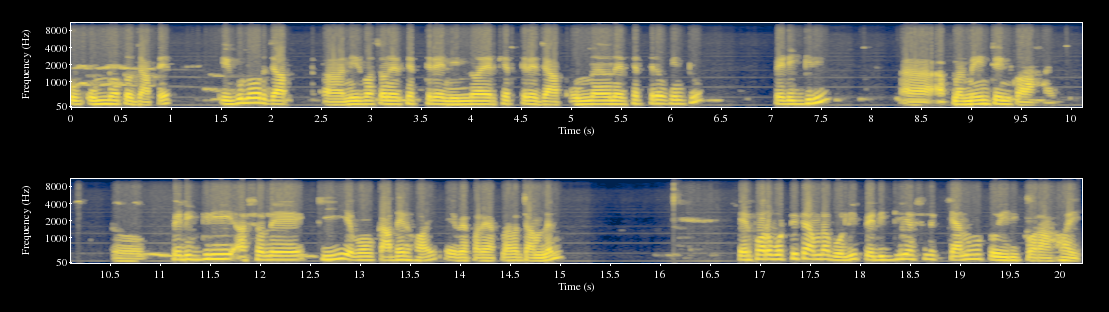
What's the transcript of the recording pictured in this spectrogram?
খুব উন্নত জাতের, এগুলোর জাত নির্বাচনের ক্ষেত্রে, নির্ণয়ের ক্ষেত্রে, জাত উন্নয়নের ক্ষেত্রেও কিন্তু পেডিগ্রি আপনার মেনটেন করা হয়। তো পেডিগ্রি আসলে কি এবং কাদের হয়, এ ব্যাপারে আপনারা জানলেন। এর পরবর্তীতে আমরা বলি পেডিগ্রি আসলে কেন তৈরি করা হয়?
